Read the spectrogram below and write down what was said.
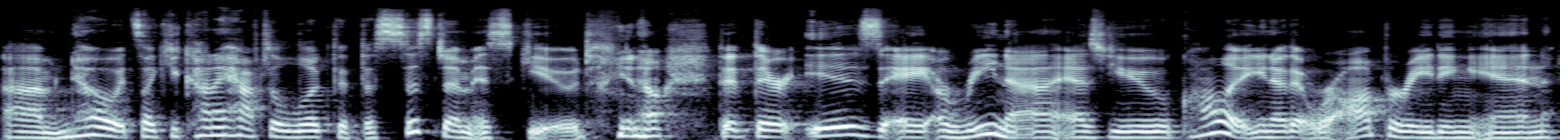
Um, no, it's like you kind of have to look that the system is skewed, you know, that there is a arena, as you call it, you know, that we're operating in.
